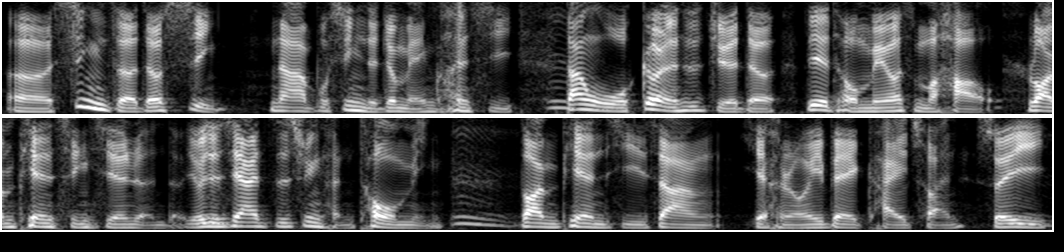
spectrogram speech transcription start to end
呃信者就信，那不信的就没关系。嗯但我个人是觉得猎头没有什么好乱骗新鲜人的，尤其现在资讯很透明，嗯，乱骗其实上也很容易被开穿，所以。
